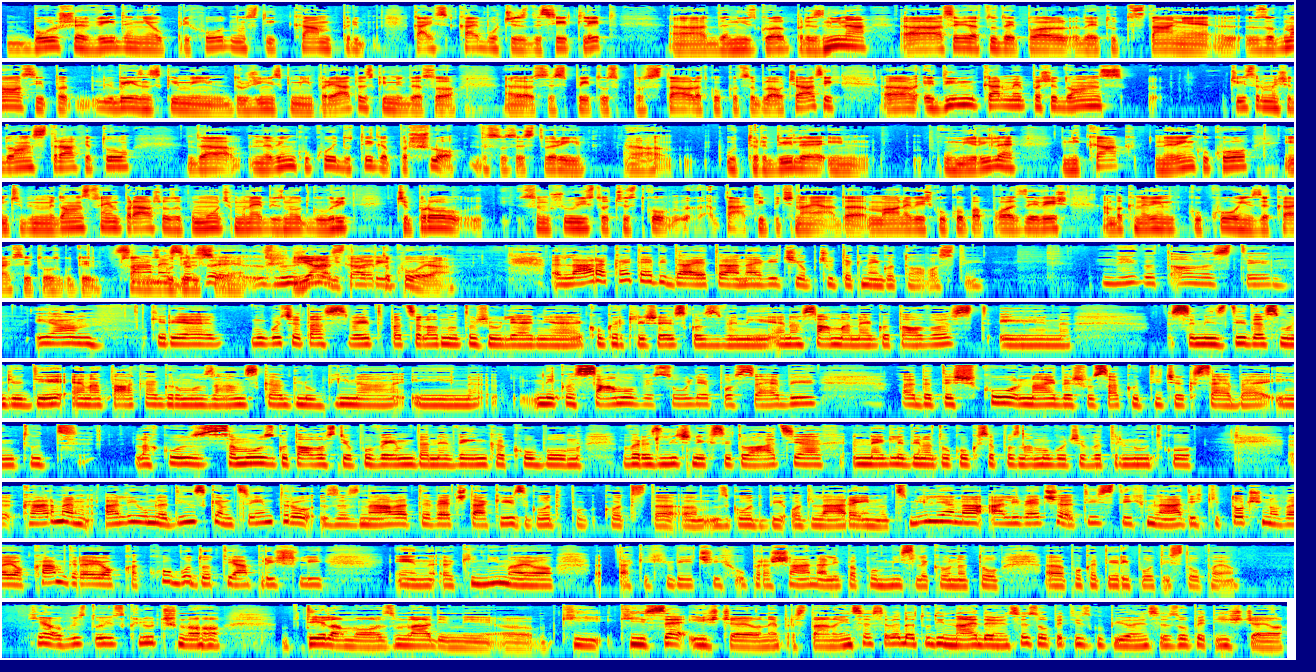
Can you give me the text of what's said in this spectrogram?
boljše vedenje v prihodnosti, pri, kaj, kaj bo čez deset let, uh, da ni zgolj preznina. Uh, seveda tudi, da je, pol, da je tudi stanje z odnosi, pa ljubezenskimi in družinskimi in prijateljskimi, da so uh, se spet vzpostavljali, kot so bila včasih. Uh, edin, kar me pa še danes. Česar me še danes strah je to, da ne vem, kako je do tega prišlo, da so se stvari uh, utrdile in umirile, nikak, ne vem kako. In če bi me danes vsem vprašal za pomoč, mu ne bi znal odgovoriti, čeprav sem šel isto čez tako, ta tipična, ja, da malo ne veš, kako pa pol zdaj veš, ampak ne vem kako in zakaj se je to zgodilo. Sam zgodil se je. Ja, nikak tako, ja. Lara, kaj tebi daje ta največji občutek negotovosti? Negotovosti. Ja, ker je mogoče ta svet, pa celotno to življenje, ko kar klišejsko zveni, ena sama negotovost. In se mi zdi, da smo ljudje ena taka gromozanska globina in neko samo vesolje po sebi, da težko najdeš vsak otiček sebe in tudi. Lahko samo z gotovostjo povem, da ne vem, kako bom v različnih situacijah, ne glede na to, koliko se poznam, mogoče v trenutku. Karmen, ali v mladinskem centru zaznavate več takih zgodb kot sta um, zgodbi od Lare in od Smiljana ali več tistih mladih, ki točno vejo, kam grejo, kako bodo tja prišli in eh, ki nimajo eh, takih večjih vprašanj ali pa pomislekov na to, eh, po kateri poti stopajo? Ja, v bistvu izključno delamo z mladimi, ki, ki se iščejo neprestano in se seveda tudi najdejo in se zopet izgubijo in se zopet iščejo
